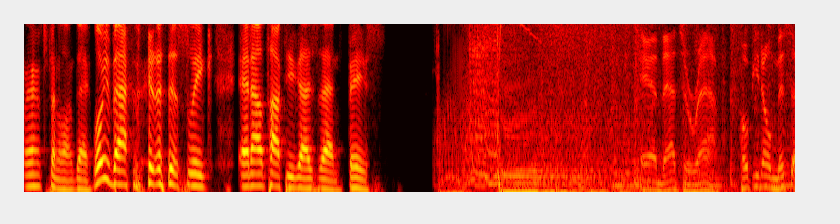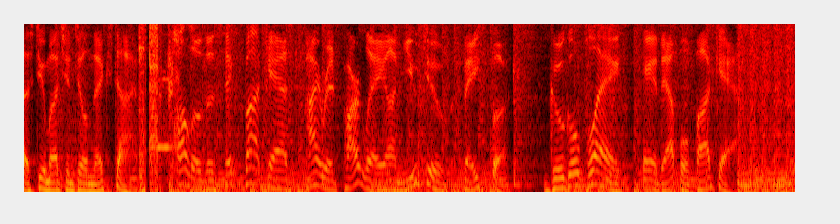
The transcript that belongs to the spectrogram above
Eh, it's been a long day. We'll be back later this week, and I'll talk to you guys then. Peace. And that's a wrap. Hope you don't miss us too much until next time. Follow the Sick Podcast Pirate Parlay on YouTube, Facebook, Google Play, and Apple Podcasts.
